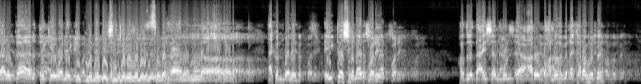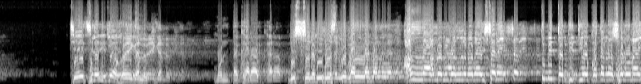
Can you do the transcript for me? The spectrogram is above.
তারকার থেকে অনেক গুণে বেশি জোরে বলেন, সুবহানাল্লাহ। এখন বলেন, এইটা শোনার পরে হযরত আয়েশার মনটা আরও ভালো হবে না খারাপ হবে? চেয়েছিলেন কি? হয়ে গেল কি? মনটা খারাপ। খারাপ বিশ্ব নবী বুঝতে পারলেন। আল্লাহ নবী বললেন, "ওরে আয়েশা তুমি তো দ্বিতীয় কথাটা শোনো নাই।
